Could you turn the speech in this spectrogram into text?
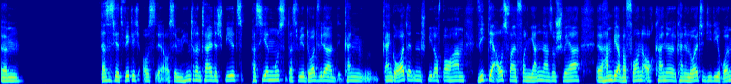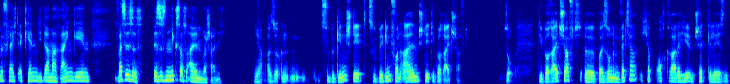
ähm, dass es jetzt wirklich aus, äh, aus dem hinteren Teil des Spiels passieren muss, dass wir dort wieder keinen, keinen geordneten Spielaufbau haben. Wiegt der Auswahl von Jan da so schwer? Äh, haben wir aber vorne auch keine, keine Leute, die die Räume vielleicht erkennen, die da mal reingehen? Was ist es? Ist es ein Mix aus allem wahrscheinlich? Ja, also an, zu Beginn steht, zu Beginn von allem steht die Bereitschaft. So, die Bereitschaft äh, bei so einem Wetter, ich habe auch gerade hier im Chat gelesen,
